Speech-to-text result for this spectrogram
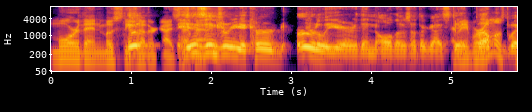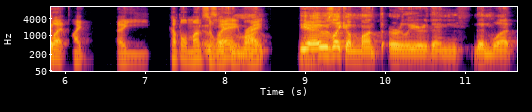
more than most of these his, other guys. His injury occurred earlier than all those other guys did. I mean, we're but, almost but, what like a couple months away, like right? Yeah, it was like a month earlier than than what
